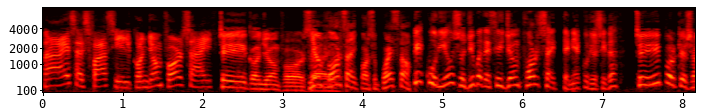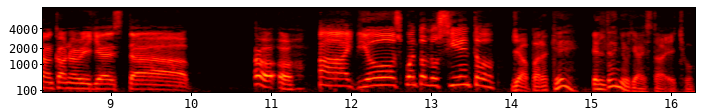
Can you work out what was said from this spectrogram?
Ah, esa es fácil, con John Forsythe. Sí, con John Forsythe. John Forsythe, por supuesto. Qué curioso, yo iba a decir John Forsythe. Tenía curiosidad. Sí, porque Sean Connery ya está... Oh, oh. Ay, Dios, cuánto lo siento. ¿Ya para qué? El daño ya está hecho.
